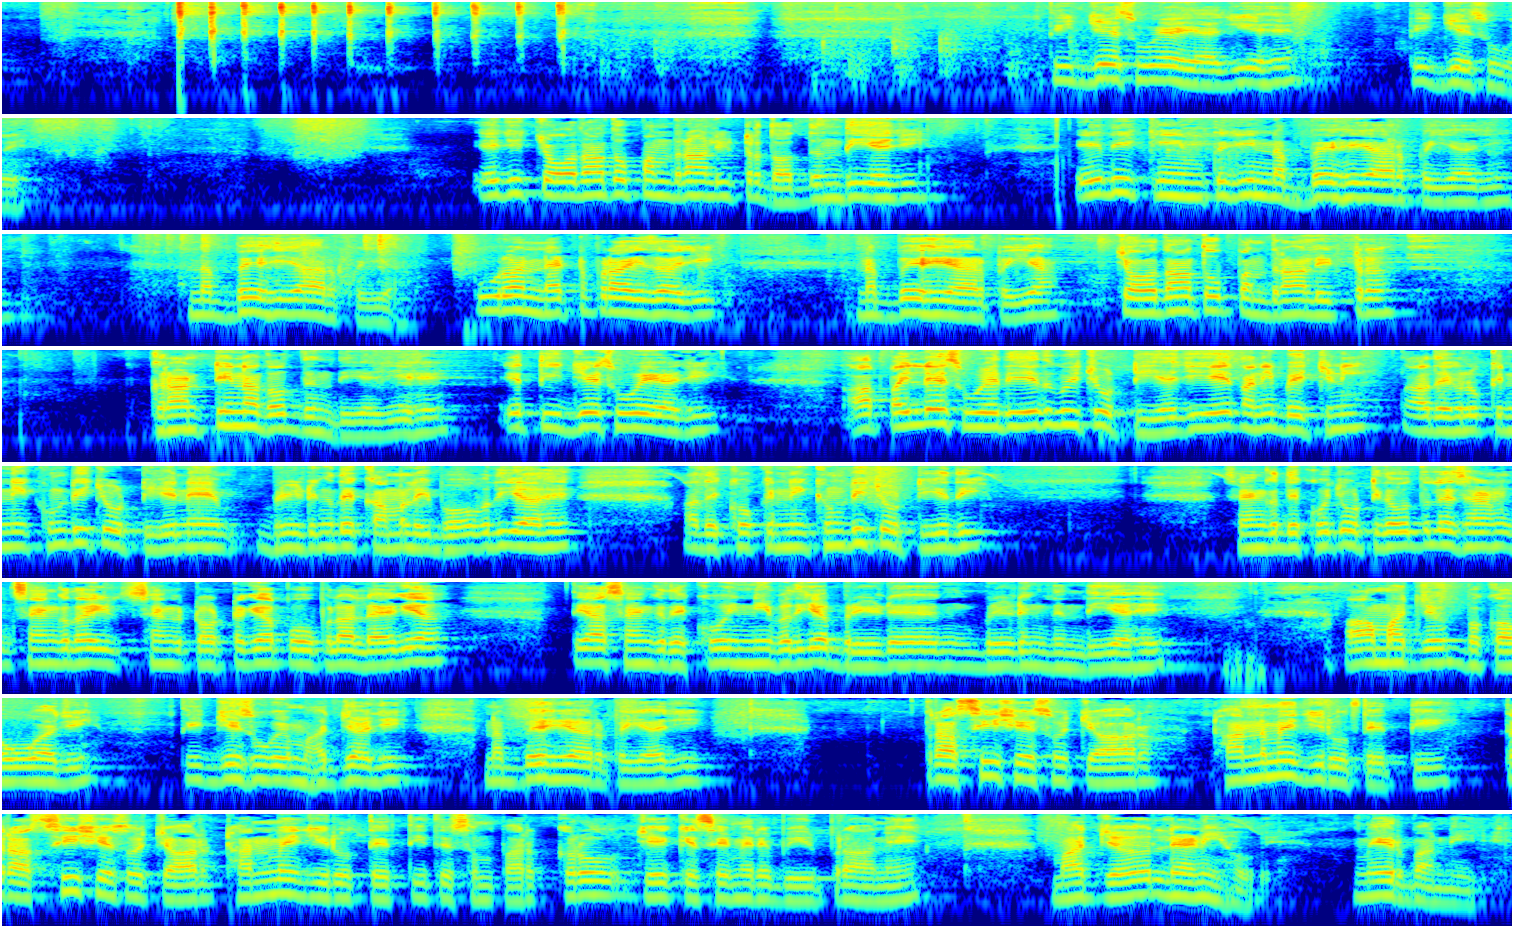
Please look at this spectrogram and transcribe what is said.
ਤੀਜੇ ਸੂਏ ਹੈ ਜੀ ਇਹ, ਤੀਜੇ ਸੂਏ। ਇਹ ਜੀ 14 ਤੋਂ 15 ਲੀਟਰ ਦੁੱਧ ਦਿੰਦੀ ਹੈ ਜੀ। ਇਹਦੀ ਕੀਮਤ ਜੀ 90000 ਰੁਪਈਆ ਜੀ। 90000 ਰੁਪਈਆ। ਪੂਰਾ ਨੈਟ ਪ੍ਰਾਈਸ ਆ ਜੀ। 90000 ਰੁਪਈਆ। 14 ਤੋਂ 15 ਲੀਟਰ ਗਰੰਟੀ ਨਾਲ ਦੁੱਧ ਦਿੰਦੀ ਹੈ ਜੀ ਇਹ। ਇਹ ਤੀਜੇ ਸੂਏ ਆ ਜੀ। ਆ ਪਹਿਲੇ ਸੂਏ ਦੀ ਇਹਦੀ ਕੋਈ ਝੋਟੀ ਹੈ ਜੀ, ਇਹ ਤਾਂ ਨਹੀਂ ਵੇਚਣੀ। ਆ ਦੇਖ ਲਓ ਕਿੰਨੀ ਕੁੰਡੀ ਝੋਟੀ ਇਹਨੇ ਬਰੀਡਿੰਗ ਦੇ ਕੰਮ ਲਈ ਬਹੁਤ ਵਧੀਆ ਇਹ। ਆ ਦੇਖੋ ਕਿੰਨੀ ਕੁੰਡੀ ਝੋਟੀ ਇਹਦੀ। ਸਿੰਘ ਦੇਖੋ ਝੋਟੀ ਦਾ ਉਧਰਲੇ ਸਿੰਘ ਦਾ ਹੀ ਸਿੰਘ ਟੁੱਟ ਗਿਆ, ਪੋਪਲਾ ਲੈ ਗਿਆ। ਤੇ ਆ ਸਿੰਘ ਦੇਖੋ ਇੰਨੀ ਵਧੀਆ ਬਰੀਡ, ਬਰੀਡਿੰਗ ਦਿੰਦੀ ਹੈ ਇਹ। ਆ ਮੱਝ ਬਕਾਊ ਆ ਜੀ। ਤੀਜੇ ਸੂਏ ਮੱਝ ਆ ਜੀ 90000 ਰੁਪਈਆ ਜੀ। 83604 98033 83604 98033 ਤੇ ਸੰਪਰਕ ਕਰੋ, ਜੇ ਕਿਸੇ ਮੇਰੇ ਵੀਰ ਭਰਾ ਨੇ ਮੱਝ ਲੈਣੀ ਹੋਵੇ। ਮਿਹਰਬਾਨੀ ਜੀ।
